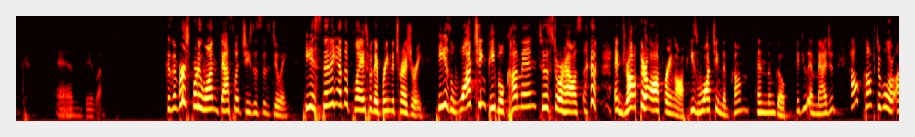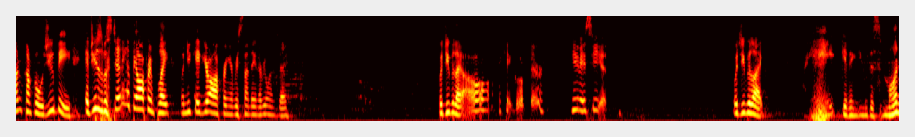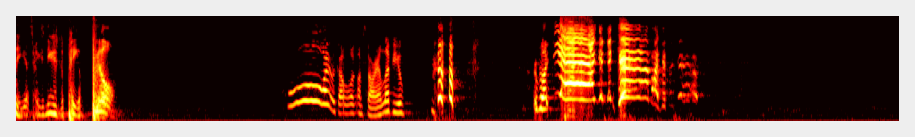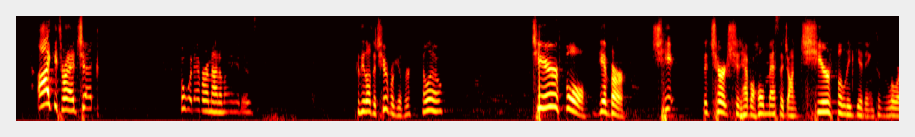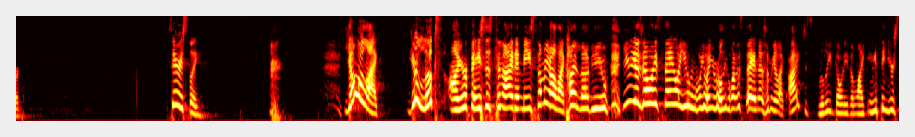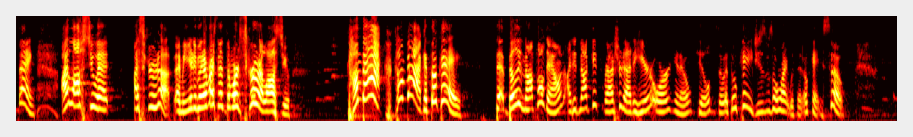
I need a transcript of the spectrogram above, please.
Because in verse 41, that's what Jesus is doing. He is sitting at the place where they bring the treasury. He is watching people come into the storehouse and drop their offering off. He's watching them come and them go. Could you imagine how comfortable or uncomfortable would you be if Jesus was standing at the offering plate when you gave your offering every Sunday and every Wednesday? Would you be like, oh, I can't go up there? He may see it. Would you be like, I hate giving you this money. I need to pay a bill. Oh, I got, I'm sorry. I love you. or be like, yeah, I get to give. I get to give. I get to write a check for whatever amount of money it is. Because he loves a cheerful giver. Hello cheerful giver. Cheer- the church should have a whole message on cheerfully giving to the Lord. Seriously. Y'all are like, your looks on your faces tonight at me, some of y'all like, I love you. You just always say what you, what you really want to say. And then some of you are like, I just really don't even like anything you're saying. I lost you at, I screwed up. I mean, whenever I said the word screwed, I lost you. Come back. Come back. It's okay that Billy did not fall down. I did not get raptured out of here or, you know, killed. So it's okay. Jesus was all right with it. Okay, so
